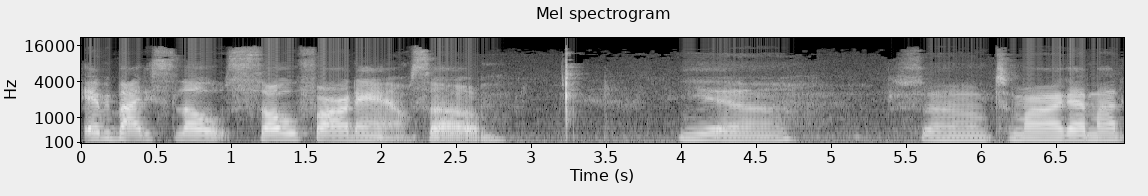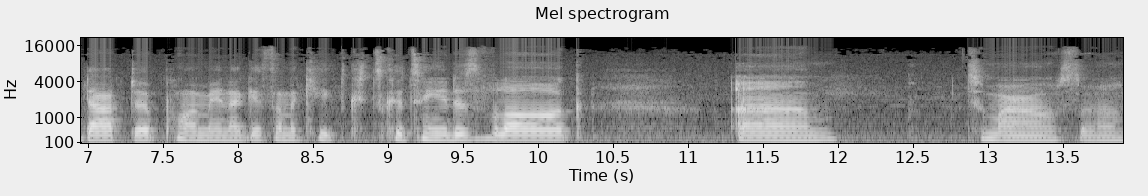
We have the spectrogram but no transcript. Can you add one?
Everybody slowed so far down. So, yeah. So tomorrow I got my doctor appointment. I guess I'm gonna keep continue this vlog um tomorrow. So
